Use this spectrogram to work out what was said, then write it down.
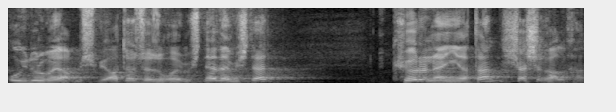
uydurma yapmış. Bir atasözü koymuş. Ne demişler? Körünen yatan şaşı kalkar.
